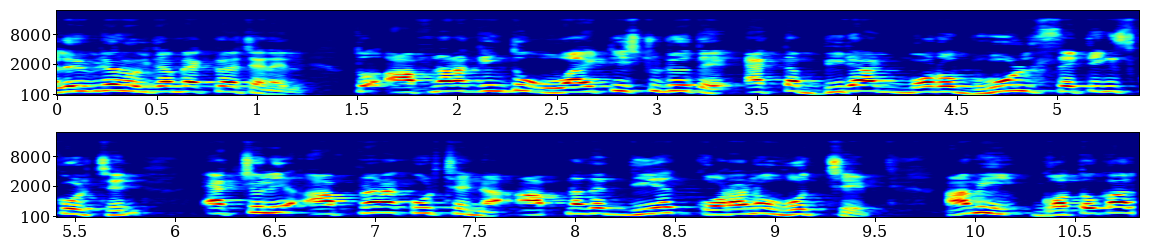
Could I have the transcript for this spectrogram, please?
Hello video welcome back to our channel তো আপনারা কিন্তু ওয়াইটি স্টুডিওতে একটা বিরাট বড় ভুল সেটিংস করছেন। অ্যাকচুয়ালি আপনারা করছেন না, আপনাদের দিয়ে করানো হচ্ছে। আমি গতকাল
